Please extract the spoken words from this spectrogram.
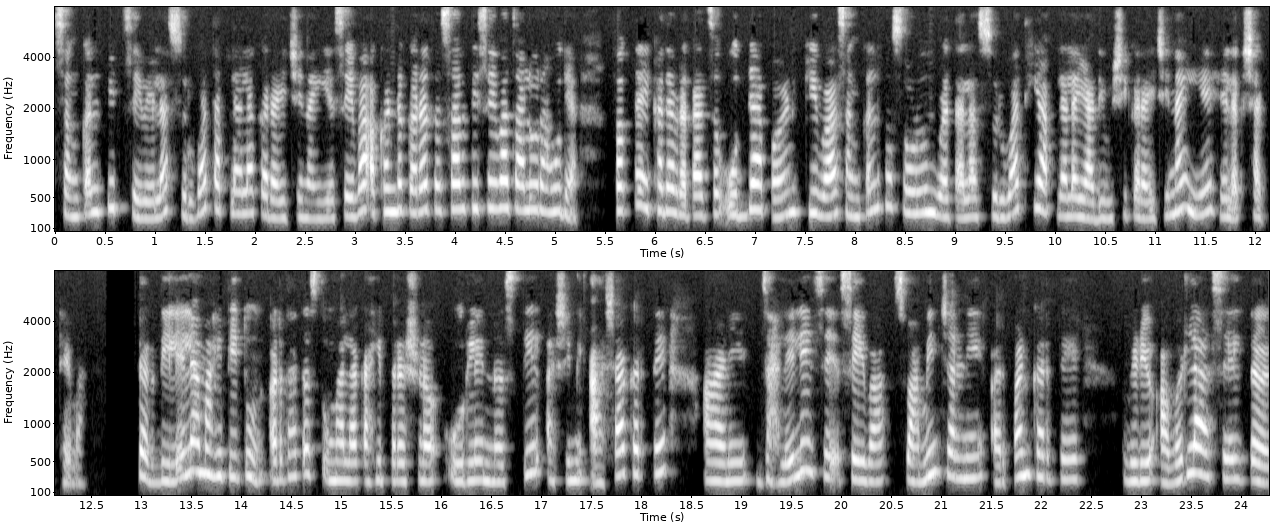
संकल्पित सेवेला सुरुवात आपल्याला करायची नाहीये. सेवा अखंड करत असाल, ती सेवा चालू राहू द्या. फक्त एखाद्या व्रताचं उद्यापन किंवा संकल्प सोडून व्रताला सुरुवात ही आपल्याला या दिवशी करायची नाहीये, हे लक्षात ठेवा. तर दिलेल्या माहितीतून अर्थातच तुम्हाला काही प्रश्न उरले नसतील अशी मी आशा करते आणि झालेली से सेवा स्वामींचरणी अर्पण करते. व्हिडिओ आवडला असेल तर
